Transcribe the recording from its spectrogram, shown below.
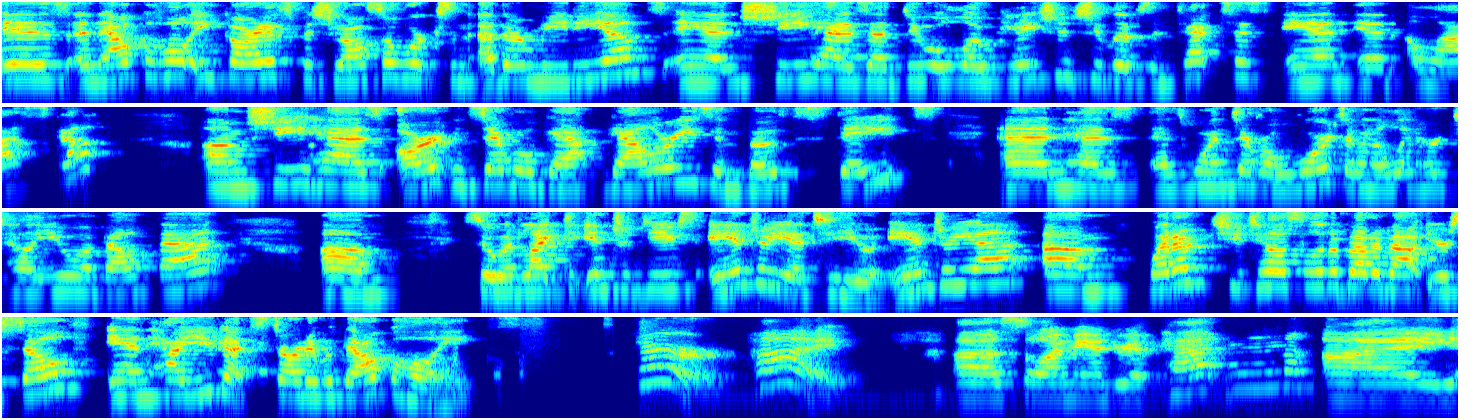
is an alcohol ink artist, but she also works in other mediums, and she has a dual location. She lives in Texas and in Alaska. Um, she has art in several ga- galleries in both states and has has won several awards. I'm going to let her tell you about that. Um, so I'd like to introduce Andrea to you. Andrea, um, why don't you tell us a little bit about yourself and how you got started with alcohol inks? Sure. Hi. Uh, so I'm Andrea Patton. I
